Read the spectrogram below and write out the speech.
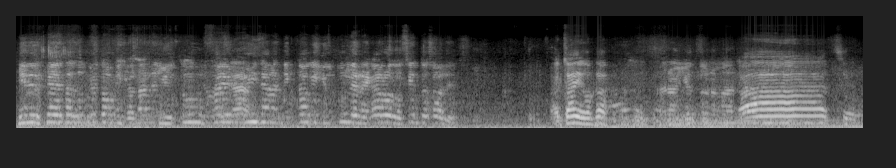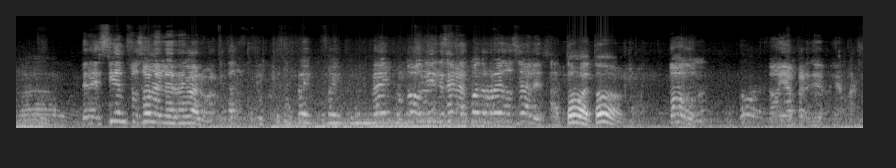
¿Quién de ustedes está suscrito a mi canal de YouTube, Facebook, Instagram, TikTok y YouTube? Le regalo 200 soles. Acá, digo, acá. Pero YouTube nomás. Ah, su madre. 300 soles le regalo. Facebook, Facebook, Facebook, todo. Tiene que ser en las cuatro redes sociales. A todo, a todo. Todo. No, ya perdí. Ya perdí.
